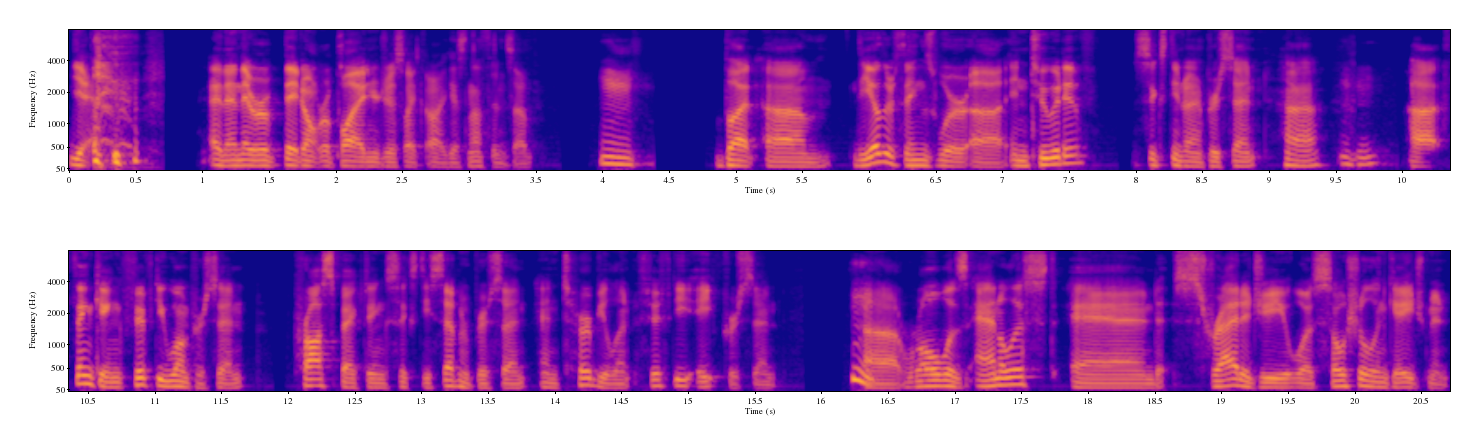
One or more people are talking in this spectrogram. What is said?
Yeah. and then they re- they don't reply, and you're just like, oh, I guess nothing's up. Hmm. But um, the other things were uh, intuitive, sixty nine percent. Huh. hmm Uh, thinking, fifty one percent. Prospecting, sixty seven percent, and turbulent, fifty eight percent. Hmm. Uh, role was analyst, and strategy was social engagement.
